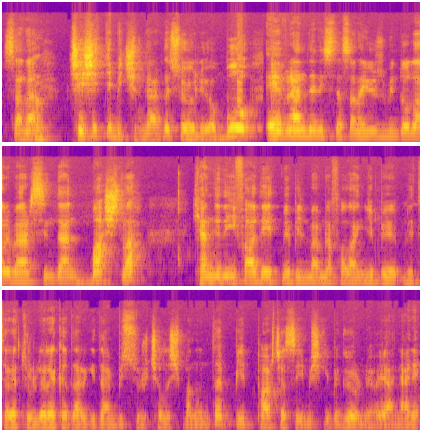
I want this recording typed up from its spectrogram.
sana Tabii. çeşitli biçimlerde söylüyor. Bu evrenden iste sana 100 bin dolar versinden başla kendini ifade etme bilmem ne falan gibi literatürlere kadar giden bir sürü çalışmanın da bir parçasıymış gibi görünüyor. Yani hani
